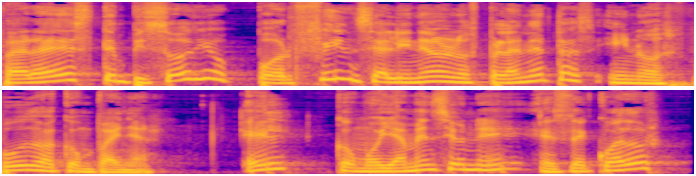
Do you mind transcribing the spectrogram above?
para este episodio por fin se alinearon los planetas y nos pudo acompañar. Él, como ya mencioné, es de Ecuador.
